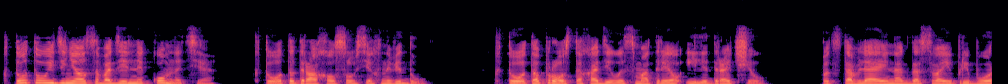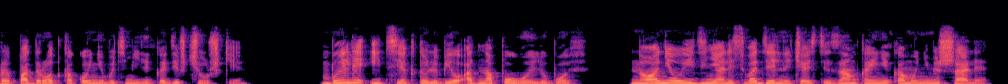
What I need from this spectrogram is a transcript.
Кто-то уединялся в отдельной комнате, кто-то трахался у всех на виду, кто-то просто ходил и смотрел или дрочил, подставляя иногда свои приборы под рот какой-нибудь миленькой девчушки. Были и те, кто любил однополую любовь, но они уединялись в отдельной части замка и никому не мешали.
